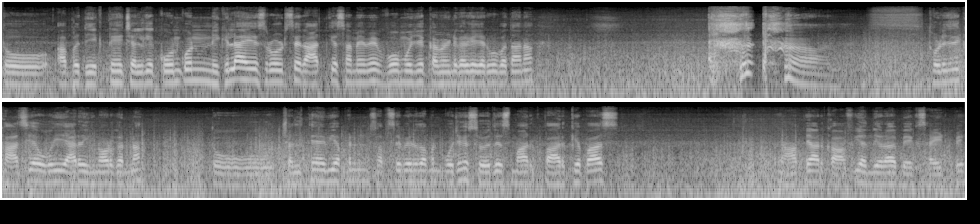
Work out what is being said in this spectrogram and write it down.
तो अब देखते हैं, चल के कौन कौन निकला है इस रोड से रात के समय में, वो मुझे कमेंट करके ज़रूर बताना। थोड़ी सी खांसी हो गई यार इग्नोर करना। तो चलते हैं अभी अपन। सबसे पहले तो अपन पहुँचेंगे सोयद स्मार्क पार्क के पास। यहाँ पे यार काफ़ी अंधेरा है बैक साइड पे।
